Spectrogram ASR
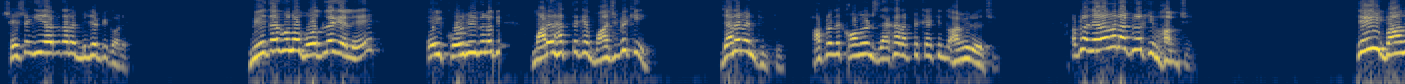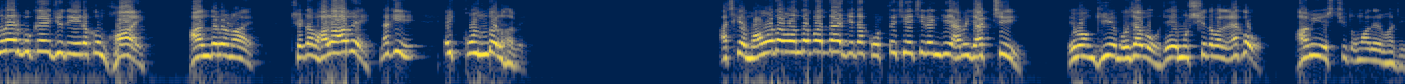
শেষে গিয়ে হবে তারা বিজেপি করে। নেতাগুলো বদলে গেলে এই কর্মীগুলো কি মারের হাত থেকে বাঁচবে কি? জানাবেন কিন্তু। আপনাদের কমেন্টস দেখার অপেক্ষায় কিন্তু আমি রয়েছি। আপনারা জানাবেন, আপনারা কি ভাবছেন? এই বাংলার বুকে যদি এরকম হয়, আন্দোলন হয়, সেটা ভালো হবে নাকি এই কোন্দল হবে? আজকে মমতা বন্দ্যোপাধ্যায় যেটা করতে চেয়েছিলেন যে আমি যাচ্ছি এবং গিয়ে বোঝাবো যে, এই মুর্শিদাবাদে দেখো, আমি এসছি তোমাদের মাঝে,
